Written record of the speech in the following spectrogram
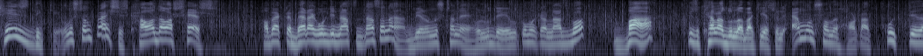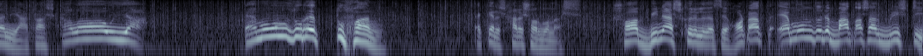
শেষ দিকে, অনুষ্ঠান প্রায় শেষ, খাওয়া দাওয়া শেষ। হবে একটা বেড়াগুন্ডি নাচ, নাচে না, বিয়ের অনুষ্ঠানে হলুদে এরকম একটা নাচবো, বা কিছু খেলাধুলা বাকি আসলে এমন সময় হঠাৎ করতে জানি আকাশ কালো উইয়া এমন জোরে তুফান, একেবারে সারে সর্বনাশ। সব বিনাশ করে লেগেছে হঠাৎ এমন জোরে বাতাস আর বৃষ্টি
